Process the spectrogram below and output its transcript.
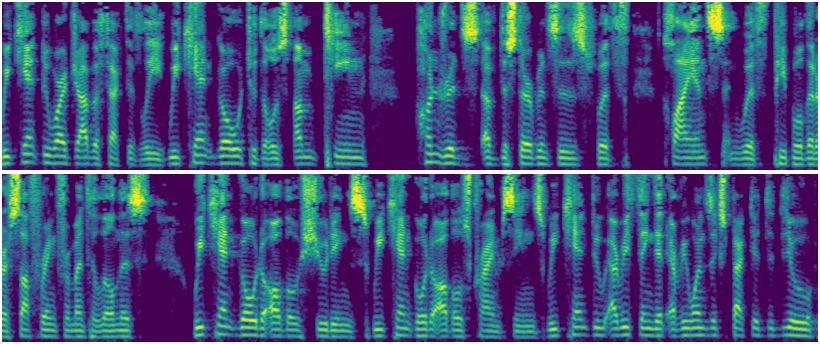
we can't do our job effectively. We can't go to those umpteen hundreds of disturbances with clients and with people that are suffering from mental illness. We can't go to all those shootings. We can't go to all those crime scenes. We can't do everything that everyone's expected to do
